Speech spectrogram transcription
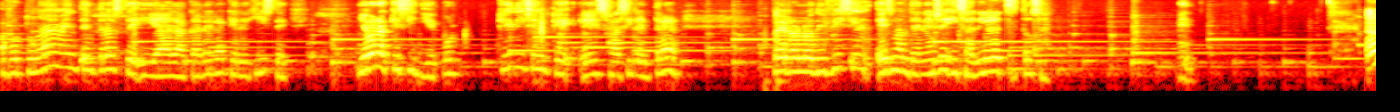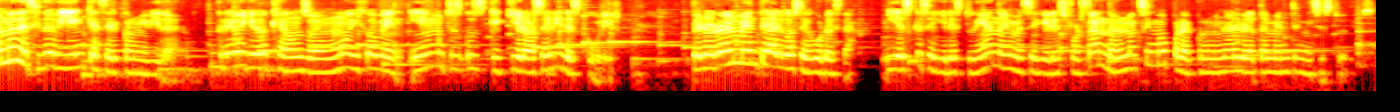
Afortunadamente entraste y a la carrera que elegiste ¿Y ahora qué sigue? ¿Por qué dicen que es fácil entrar? Pero lo difícil es mantenerse y salir exitosa. Aún no decido bien qué hacer con mi vida. Creo yo que aún soy muy joven y hay muchas cosas que quiero hacer y descubrir. Pero realmente algo seguro está, y es que seguiré estudiando y me seguiré esforzando al máximo para culminar gratamente mis estudios.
